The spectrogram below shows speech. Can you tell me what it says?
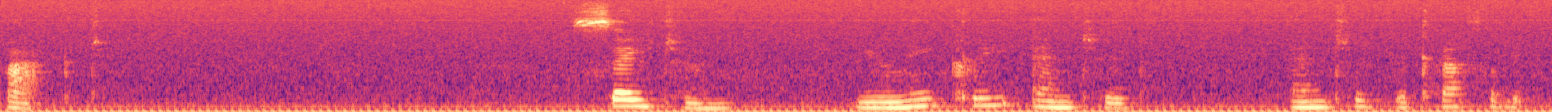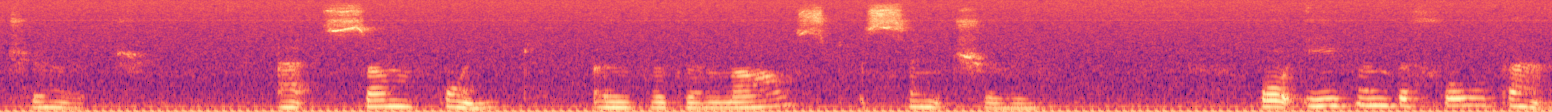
fact. Satan uniquely entered entered the Catholic Church at some point over the last century, or even before that,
